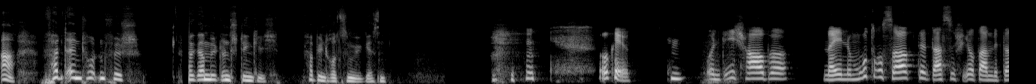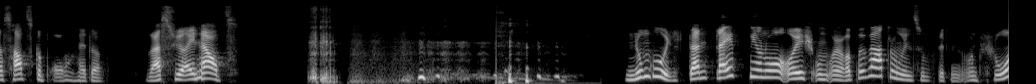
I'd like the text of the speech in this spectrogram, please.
Fand einen toten Fisch. Vergammelt und stinkig. Hab ihn trotzdem gegessen. Okay. Hm. Und ich habe, meine Mutter sagte, dass ich ihr damit das Herz gebrochen hätte. Was für ein Herz. Nun gut, dann bleibt mir nur euch um eure Bewertungen zu bitten. Und Flo,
